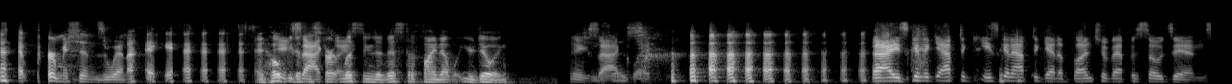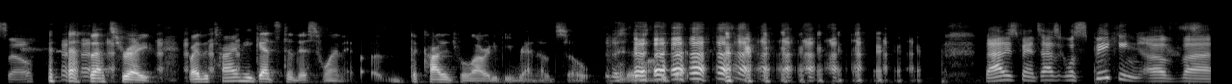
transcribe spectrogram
permissions when i and hope he doesn't start listening to this to find out what you're doing. exactly. Jesus. Ah, he's gonna have to he's gonna have to get a bunch of episodes in so. That's right. By the time he gets to this one uh, the cottage will already be renoed so it'll all be good. That is fantastic. Well, speaking of uh,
